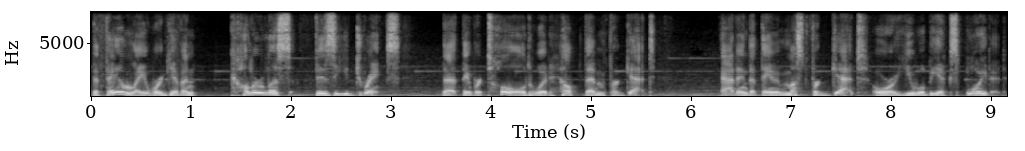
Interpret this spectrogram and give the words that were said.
the family were given colorless fizzy drinks that they were told would help them forget, adding that they must forget or you will be exploited.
